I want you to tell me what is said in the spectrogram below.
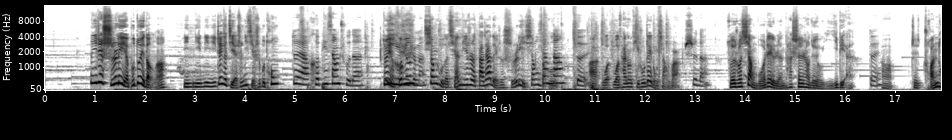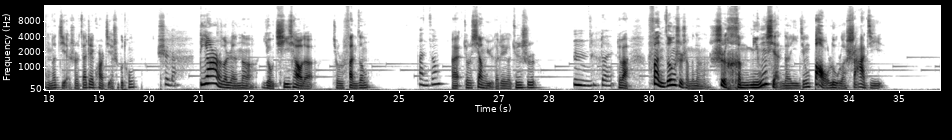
那你这实力也不对等啊！你你你你这个解释你解释不通。对啊，和平相处的对，和平？相处的前提是大家得是实力相等相当对，啊，我我才能提出这种想法。是的，所以说，项伯这个人他身上就有疑点对，啊，这传统的解释在这块儿解释不通。是的。第二个人呢，有蹊跷的就是范增，范增，哎，就是项羽的这个军师。嗯，对，对吧？范增是什么呢？是很明显的已经暴露了杀机，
